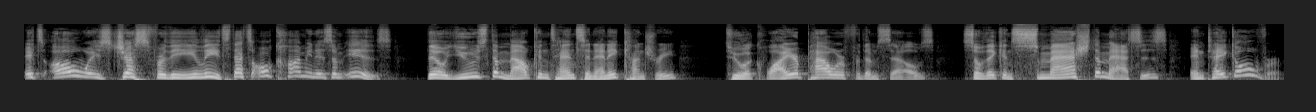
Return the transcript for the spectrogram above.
it's always just for the elites. That's all communism is. They'll use the malcontents in any country to acquire power for themselves so they can smash the masses and take over.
